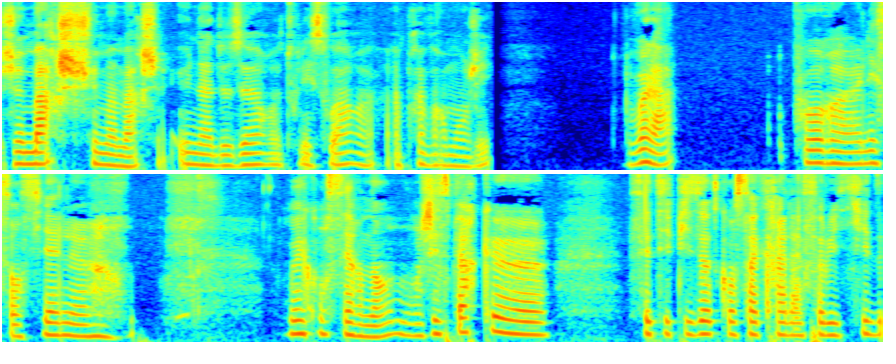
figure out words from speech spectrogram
je marche, je fais ma marche une à deux heures tous les soirs après avoir mangé. Voilà pour l'essentiel me concernant. Bon, J'espère que cet épisode consacré à la solitude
